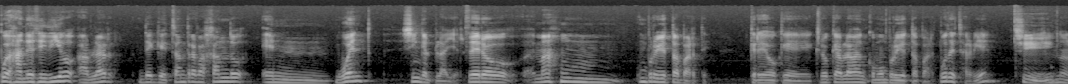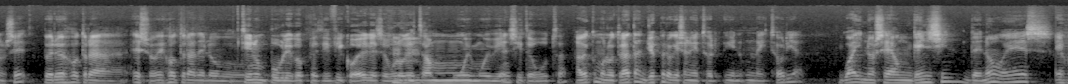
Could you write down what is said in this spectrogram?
pues han decidido hablar de que están trabajando en Went single player. Cero, más un, un proyecto aparte. Creo que creo que hablaban como un proyecto aparte. Puede estar bien, Sí, no lo sé, pero es otra, eso, es otra de los... tiene un público específico, ¿eh? Que seguro que está muy, muy bien si te gusta. A ver cómo lo tratan, yo espero que sea una, histori- una historia guay, no sea un Genshin de no, es, es,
